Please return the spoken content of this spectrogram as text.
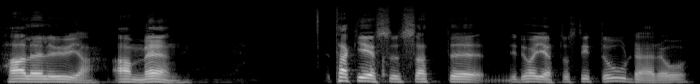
Halleluja, amen. Tack Jesus att eh, du har gett oss ditt ord där och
